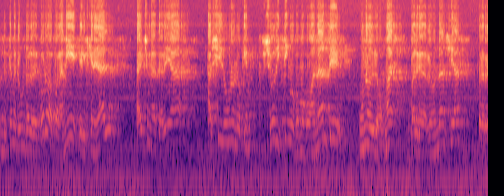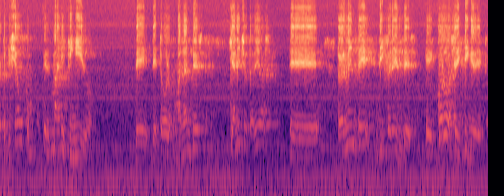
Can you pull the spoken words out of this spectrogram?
cuando usted me pregunta lo de Córdoba, para mí el general ha hecho una tarea ha sido uno de los que yo distingo como comandante, uno de los más, valga la redundancia, para repetición, el más distinguido de, todos los comandantes que han hecho tareas eh, realmente diferentes. Eh, Córdoba se distingue de esto.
